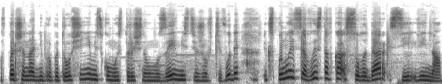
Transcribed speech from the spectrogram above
Вперше на Дніпропетровщині, міському історичному музеї в місті Жовті Води, експонується виставка Солидар Сіль Війна.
